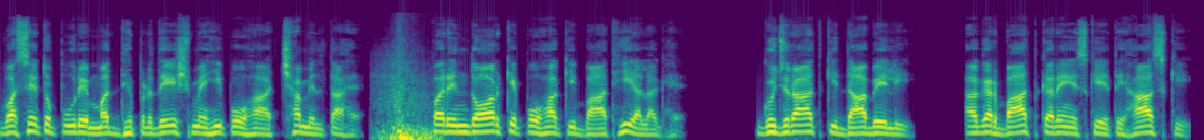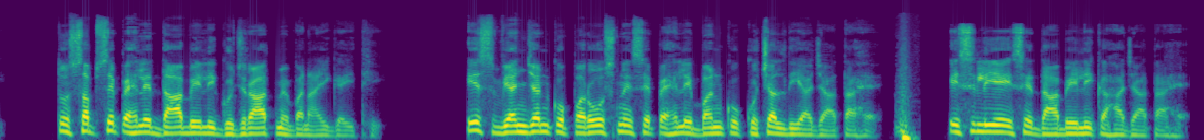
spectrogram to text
वैसे तो पूरे मध्य प्रदेश में ही पोहा अच्छा मिलता है, पर इंदौर के पोहा की बात ही अलग है। गुजरात की दाबेली, अगर बात करें इसके इतिहास की तो सबसे पहले दाबेली गुजरात में बनाई गई थी। इस व्यंजन को परोसने से पहले बन को कुचल दिया जाता है। इसलिए इसे दाबेली कहा जाता है,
